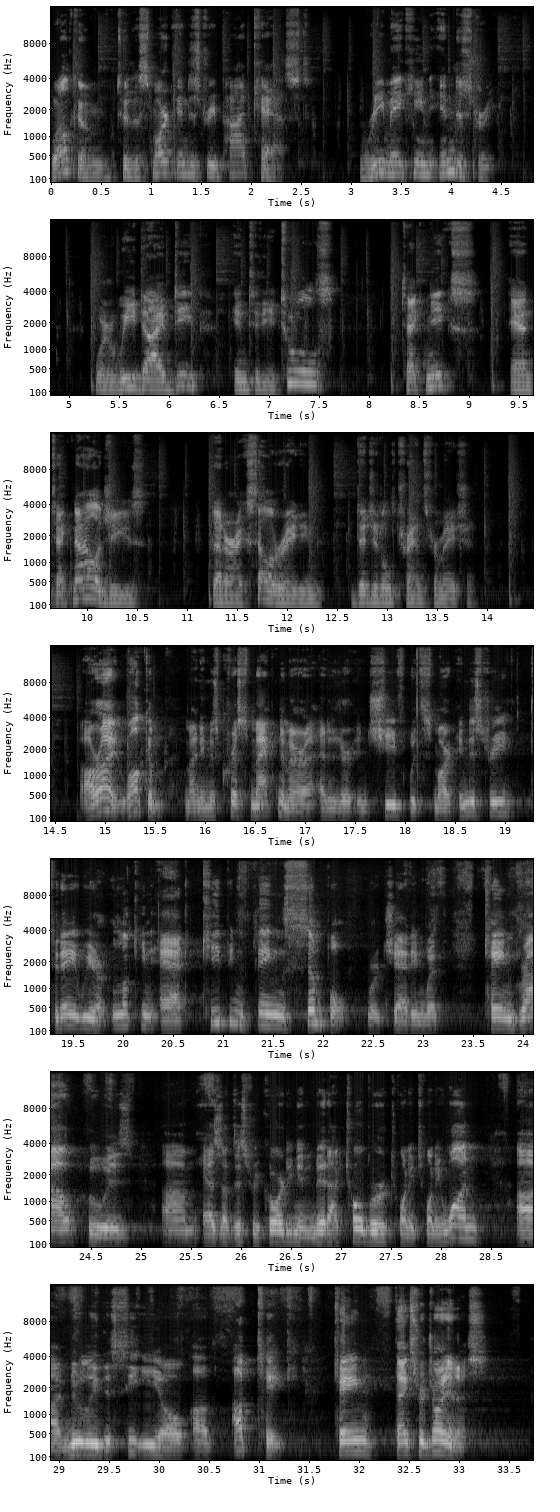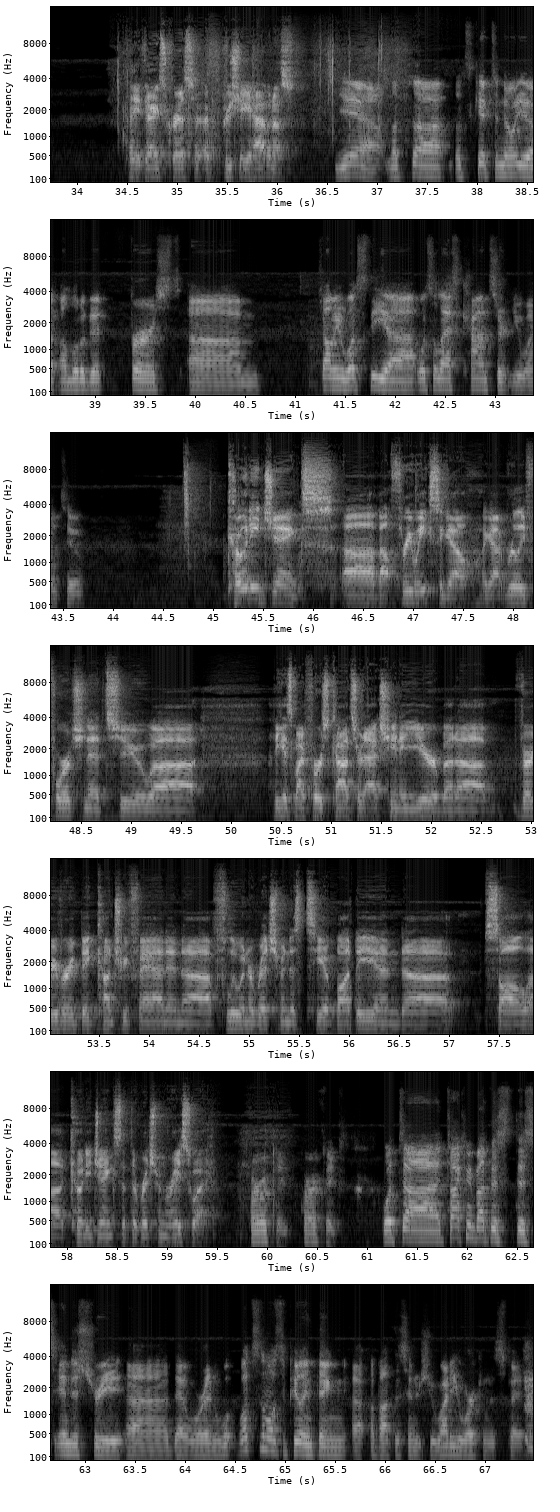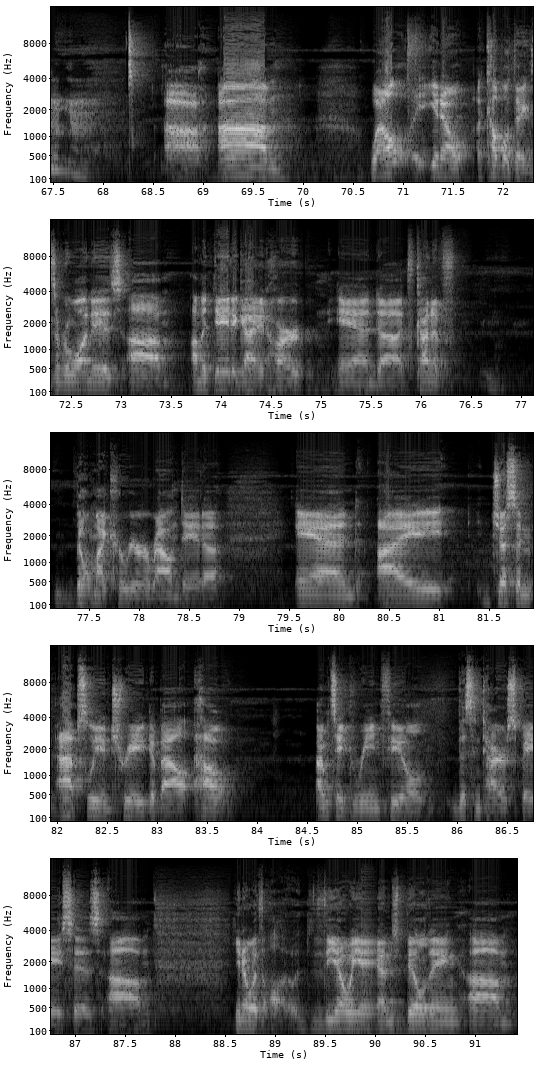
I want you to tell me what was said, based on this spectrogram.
Welcome to the Smart Industry Podcast, Remaking Industry, where we dive deep into the tools, techniques, and technologies that are accelerating digital transformation. All right, welcome. My name is Chris McNamara, editor in chief with Smart Industry. Today we are looking at keeping things simple. We're chatting with Kane Grau, who is, um, as of this recording, in mid October 2021, uh, newly the CEO of Uptake. Kane, thanks for joining us. Hey, thanks, Chris. I appreciate you having us. Yeah, let's uh, let's get to know you a little bit first. Um, tell me, what's the uh, what's the last concert you went to? Cody Jinks, uh, about three weeks ago. I got really fortunate to, uh, I think it's my first concert actually in a year, but uh, very, very big country fan and uh, flew into Richmond to see a buddy and uh, saw uh, Cody Jinks at the Richmond Raceway. Perfect, perfect. What uh, talking about this this industry that we're in? What's the most appealing thing about this industry? Why do you work in this space? um, well, you know, a couple things. Number one is um, I'm a data guy at heart and uh, I've kind of built my career around data. And I just am absolutely intrigued about how I would say greenfield this entire space is. Um, you know, with the OEMs building um,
